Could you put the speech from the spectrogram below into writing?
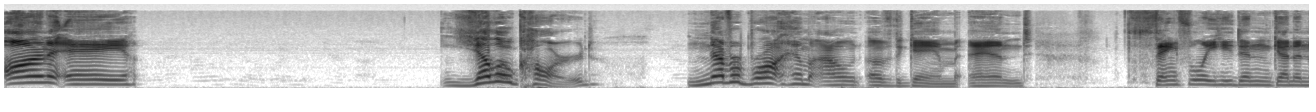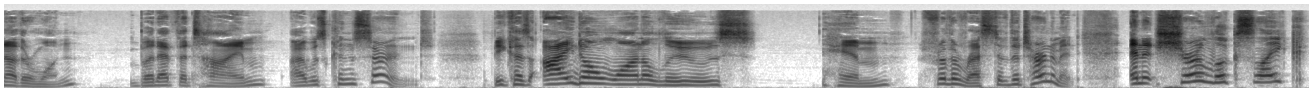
on a yellow card, never brought him out of the game, and thankfully he didn't get another one. But at the time, I was concerned because I don't want to lose him for the rest of the tournament. And it sure looks like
